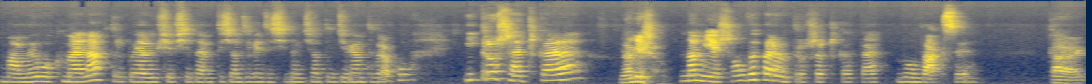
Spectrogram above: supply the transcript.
mamy Walkmana, który pojawił się w 7 1979 roku i troszeczkę Namieszał. namieszał, wyparł troszeczkę te Boombaxy. Tak.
